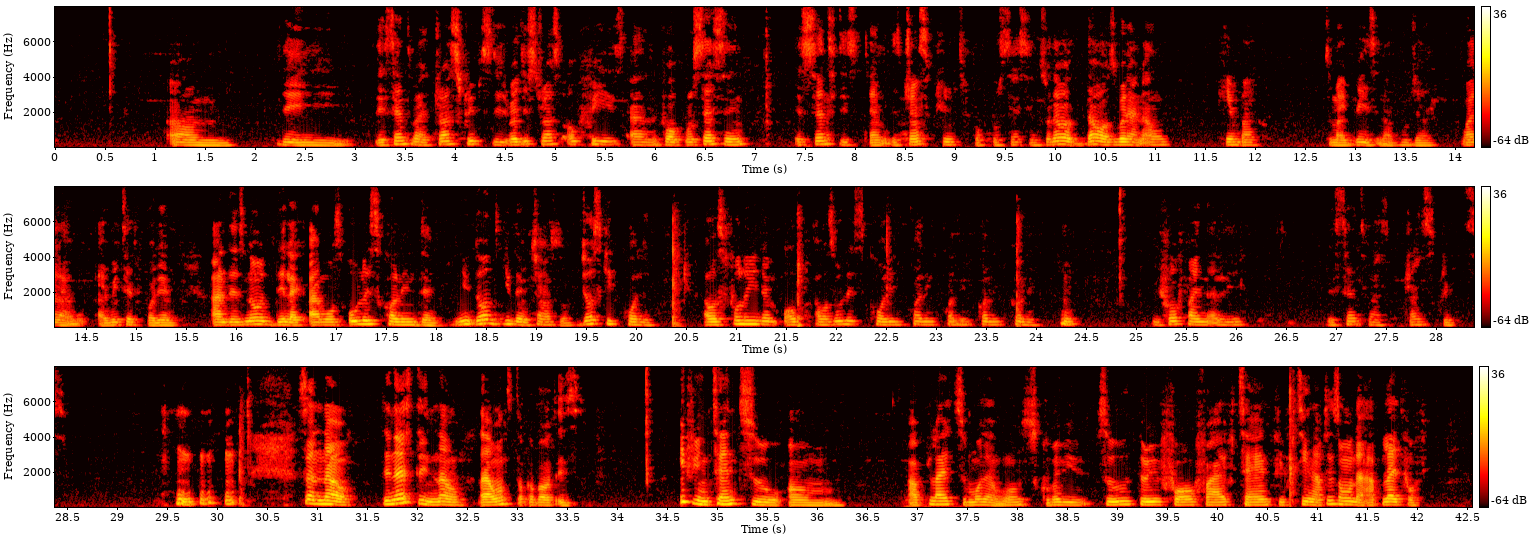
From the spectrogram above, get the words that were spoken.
um they they sent my transcript to the registrar's office and for processing they sent this um, the transcript for processing. So that was that was when i now came back to my base in abuja while i, I waited for them. And there's no day like i was always calling them. You don't give them chance though. Just keep calling. I was following them up. I was always calling calling calling calling calling. Hmm. before finally they sent my transcripts. So now the next thing now that I want to talk about is if you intend to um apply to more than one school, maybe two, three, four, five, ten, fifteen. I've seen someone that applied for,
